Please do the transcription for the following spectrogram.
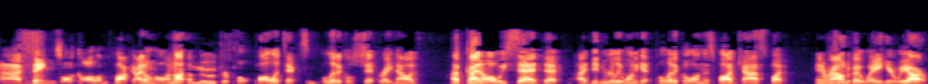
uh, things, I'll call them. Fuck, I don't know. I'm not in the mood for po- politics and political shit right now. I've kind of always said that I didn't really want to get political on this podcast, but in a roundabout way, here we are.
